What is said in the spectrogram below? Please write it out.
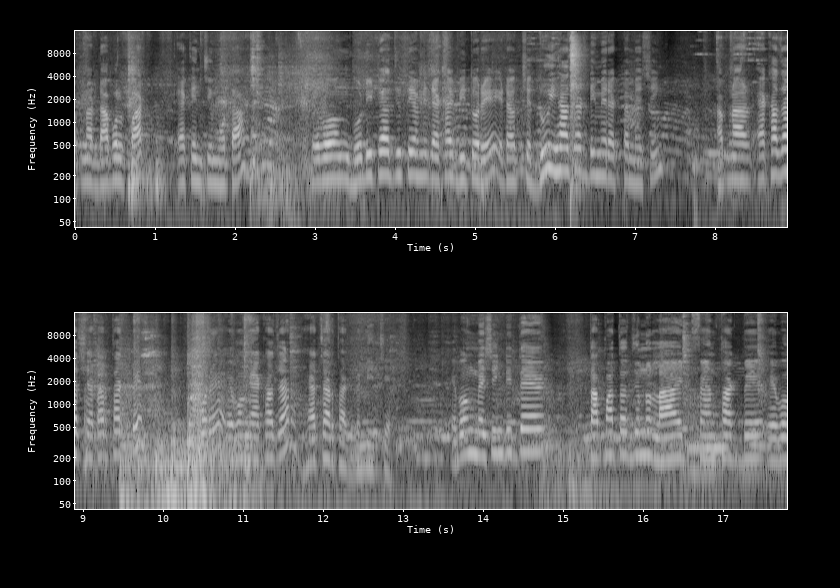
আপনার ডাবল পার্ট এক ইঞ্চি মোটা। এবং বডিটা যদি আমি দেখাই ভিতরে, এটা হচ্ছে দুই হাজার ডিমের একটা মেশিন আপনার এক হাজার শ্যাটার থাকবে উপরে এবং এক হাজার হ্যাচার থাকবে নিচে। এবং মেশিনটিতে তাপমাত্রার জন্য লাইট, ফ্যান থাকবে এবং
